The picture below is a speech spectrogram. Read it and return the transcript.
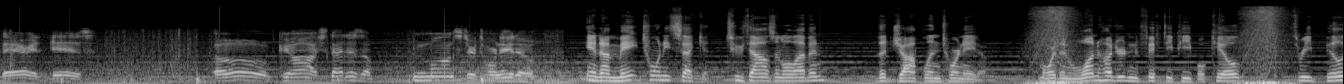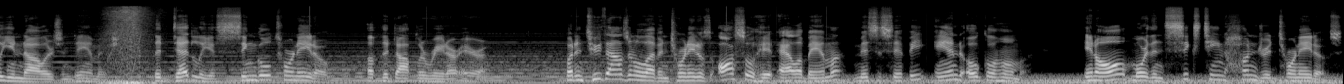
There it is. Oh gosh, that is a monster tornado. And on May 22nd, 2011, the Joplin tornado. More than 150 people killed, $3 billion in damage, the deadliest single tornado of the Doppler radar era. But in 2011, tornadoes also hit Alabama, Mississippi, and Oklahoma. In all, more than 1,600 tornadoes.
